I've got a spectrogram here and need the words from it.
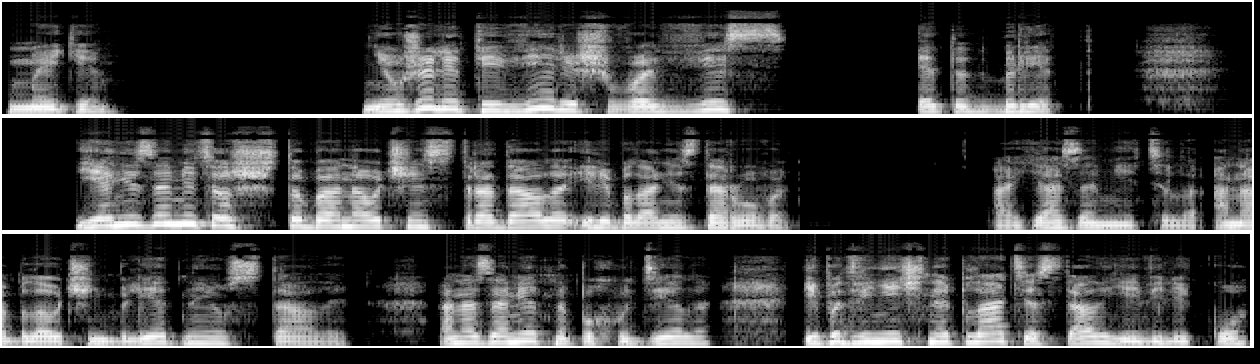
Мэгги, неужели ты веришь во весь этот бред? Я не заметил, чтобы она очень страдала или была нездорова. А я заметила, она была очень бледной и усталой. Она заметно похудела, и подвенечное платье стало ей велико.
